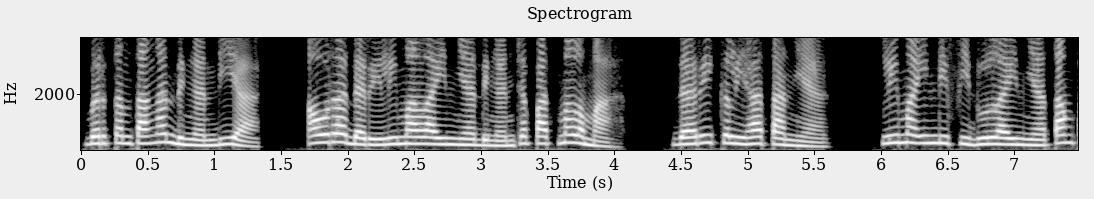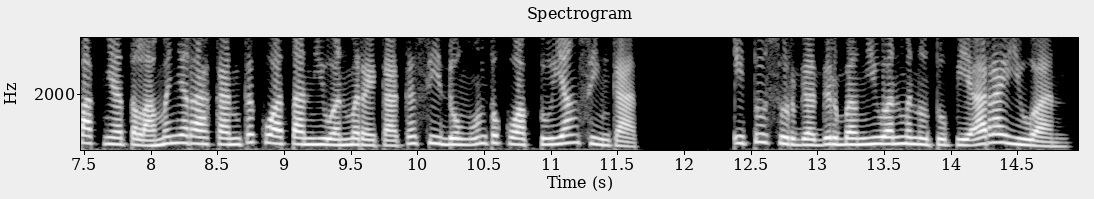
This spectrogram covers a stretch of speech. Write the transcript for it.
Bertentangan dengan dia, aura dari lima lainnya dengan cepat melemah. Dari kelihatannya, lima individu lainnya tampaknya telah menyerahkan kekuatan Yuan mereka ke Sidong untuk waktu yang singkat. Itu surga gerbang Yuan menutupi arah Yuan,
